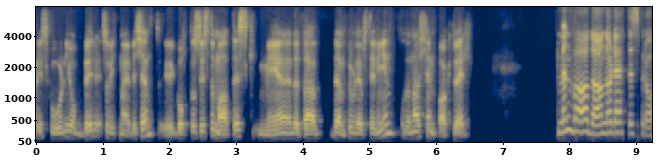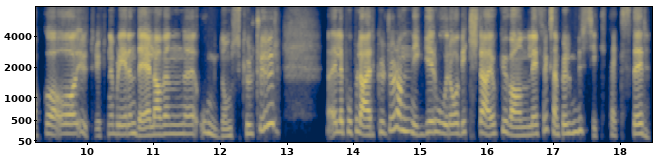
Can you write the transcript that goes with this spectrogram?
Fordi skolen jobber, så vidt meg bekjent, godt og systematisk med dette, denne problemstillingen. Og den er kjempeaktuell. Men hva da når dette språket og uttrykkene blir en del av en uh, ungdomskultur? Eller populærkultur, da, nigger, hore og bitch, det er jo ikke uvanlig. F.eks. musikktekster.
